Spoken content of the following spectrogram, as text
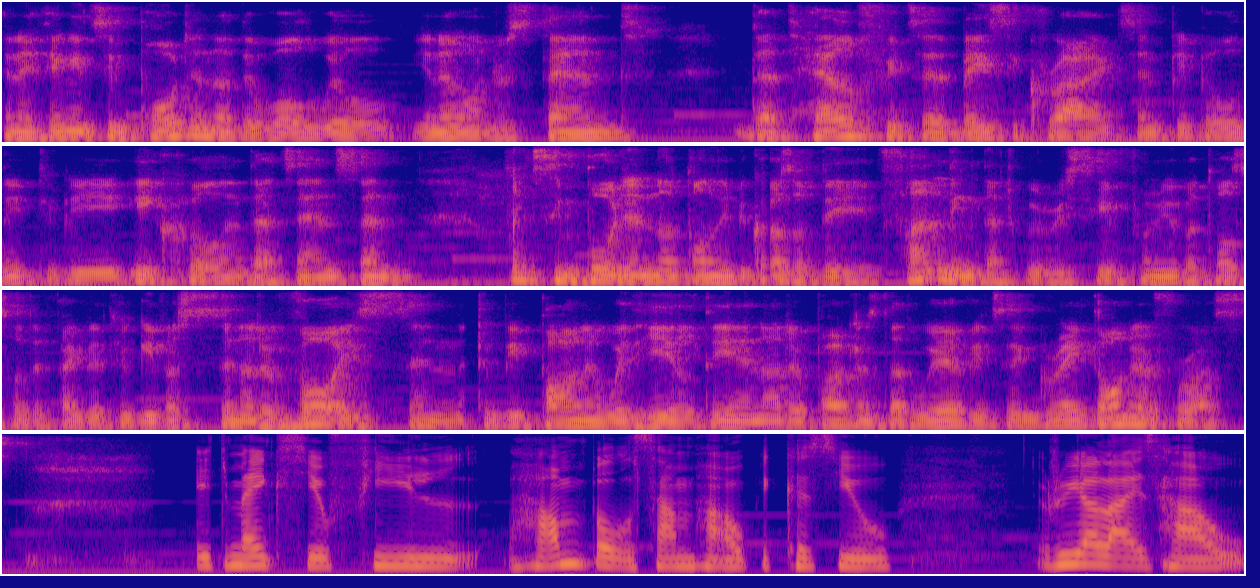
And I think it's important that the world will, you know, understand that health it's a basic right and people need to be equal in that sense and it's important not only because of the funding that we receive from you, but also the fact that you give us another voice and to be partnered with Hilti and other partners that we have. It's a great honor for us. It makes you feel humble somehow because you realize how,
